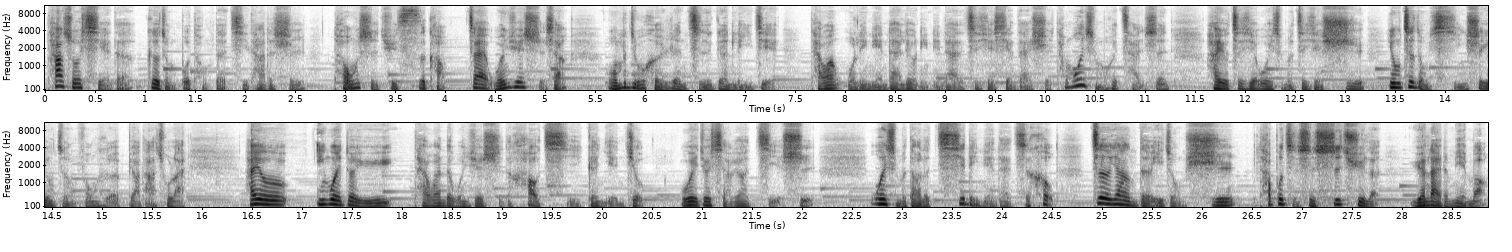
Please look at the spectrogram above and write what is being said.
他所写的各种不同的其他的诗。同时去思考，在文学史上，我们如何认知跟理解台湾五零年代、六零年代的这些现代诗，他们为什么会产生？还有这些为什么这些诗用这种形式、用这种风格表达出来？还有，因为对于台湾的文学史的好奇跟研究，我也就想要解释，为什么到了七零年代之后，这样的一种诗，它不只是失去了原来的面貌。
